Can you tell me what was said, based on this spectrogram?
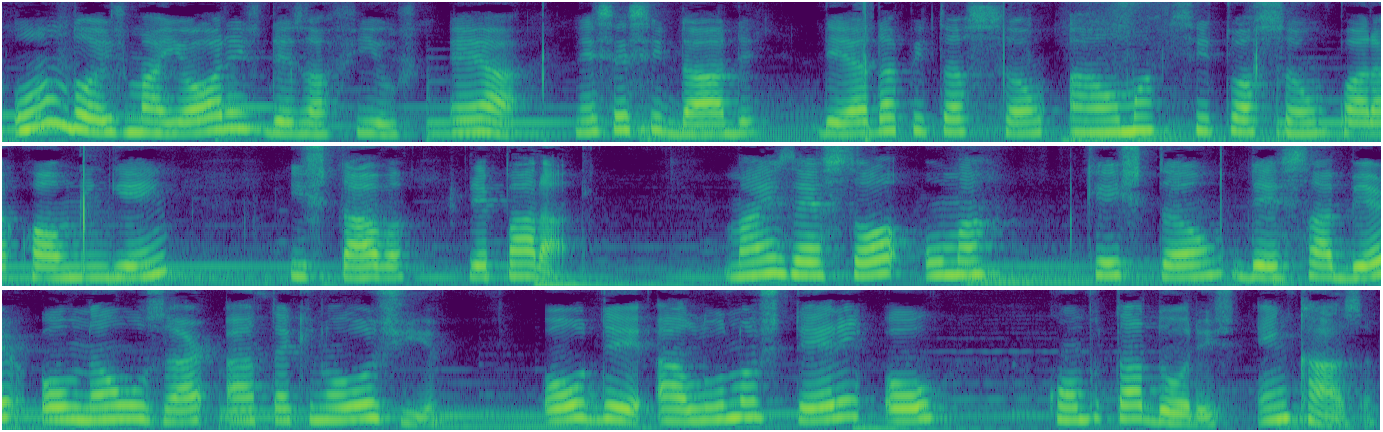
Um dos maiores desafios é a necessidade de adaptação a uma situação para a qual ninguém estava preparado. Mas é só uma questão de saber ou não usar a tecnologia, ou de alunos terem ou computadores em casa.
